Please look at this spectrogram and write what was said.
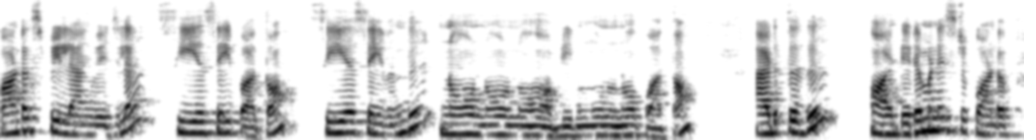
கான்டெக்ட் ஃப்ரீ லாங்குவேஜ்ல சிஎஸ்ஐ பார்த்தோம். சிஎஸ்ஐ வந்து நோ நோ நோ அப்படின்னு மூணு நோ பார்த்தோம். அடுத்தது டிட்டர்மினிஸ்டிக் கான்டெக்ட்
